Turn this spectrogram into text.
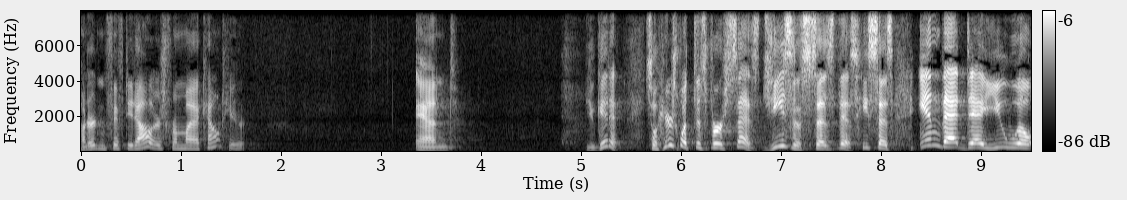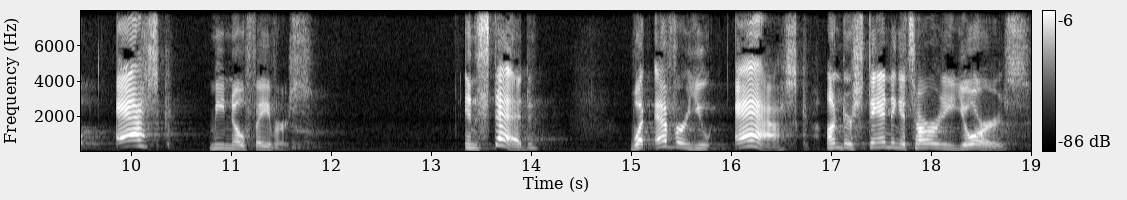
$150 from my account here. And you get it. So here's what this verse says Jesus says this He says, In that day you will ask me no favors. Instead, whatever you ask, understanding it's already yours,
